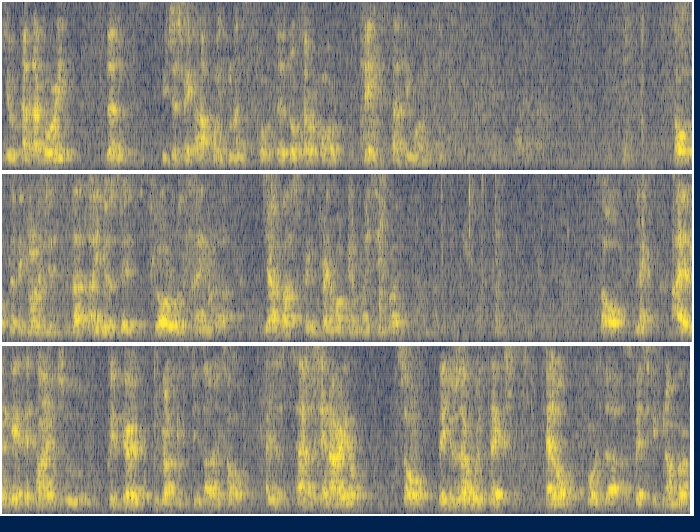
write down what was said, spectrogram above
your category, then you just make an appointment for the doctor or dentist that you want to see. So the technologies that I used is Flowroute and uh, Java, Spring Framework, and MySQL. So like I didn't get the time to prepare the graphics design, so I just have a scenario. So the user will text hello for the specific number.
